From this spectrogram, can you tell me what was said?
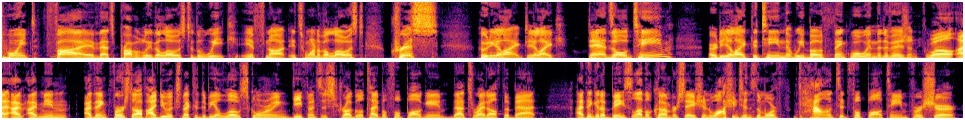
40.5. That's probably the lowest of the week. If not, it's one of the lowest. Chris, who do you like? Do you like Dad's old team, or do you like the team that we both think will win the division? Well, I, I, I mean, I think first off, I do expect it to be a low-scoring, defensive struggle type of football game. That's right off the bat. I think at a base level conversation, Washington's the more talented football team for sure.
